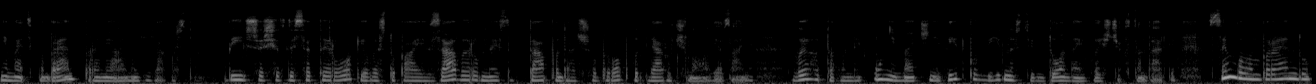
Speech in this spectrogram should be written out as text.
німецький бренд преміальної якості. Більше 60 років виступає за виробництво та подальшу обробку для ручного в'язання, виготовлений у Німеччині відповідності до найвищих стандартів. Символом бренду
